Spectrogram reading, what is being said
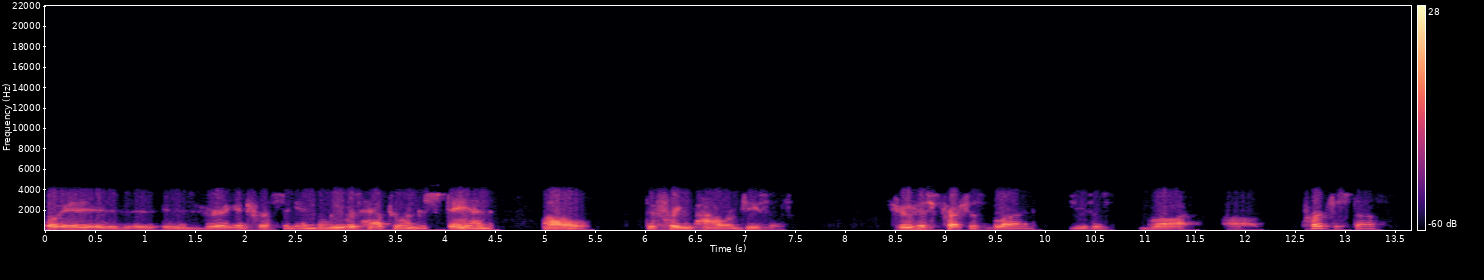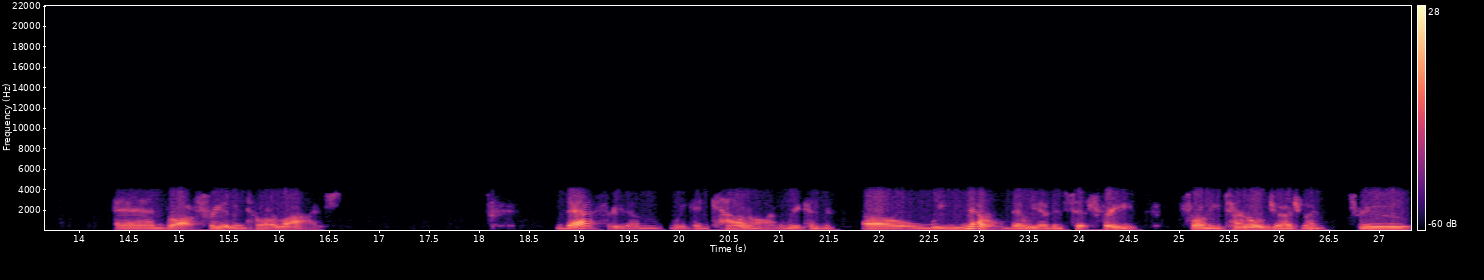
So it is, it is very interesting, and believers have to understand uh, the freeing power of Jesus. Through his precious blood, Jesus brought, uh, purchased us and brought freedom into our lives. That freedom we can count on. We can uh, we know that we have been set free from eternal judgment through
